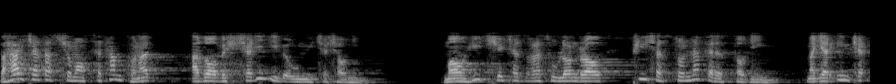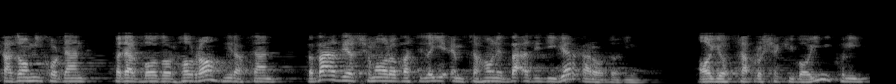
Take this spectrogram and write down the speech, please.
و هر کس از شما ستم کند عذاب شدیدی به او می‌چشانیم. ما هیچ یک از رسولان را پیش از تو نفرستادیم مگر اینکه غذا می‌خوردند و در بازارها راه می‌رفتند و بعضی از شما را وسیله امتحان بعضی دیگر قرار دادیم. آیا صبر و شکیبایی می‌کنید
